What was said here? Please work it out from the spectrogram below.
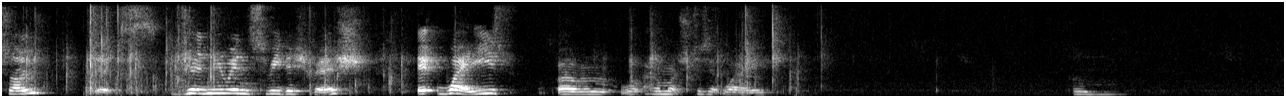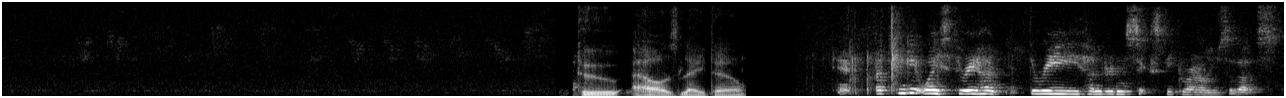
So, it's genuine Swedish fish. It weighs, um, what, how much does it weigh? Um, Two hours later. it, I think it weighs 300, 360 grams, so that's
